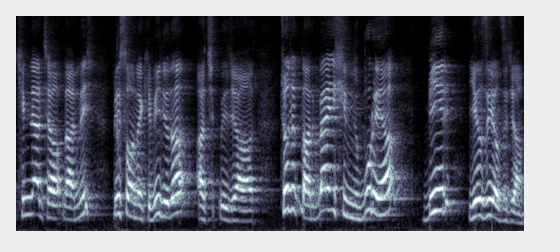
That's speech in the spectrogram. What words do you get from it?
kimler cevap vermiş. Bir sonraki videoda açıklayacağız. Çocuklar ben şimdi buraya bir yazı yazacağım.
